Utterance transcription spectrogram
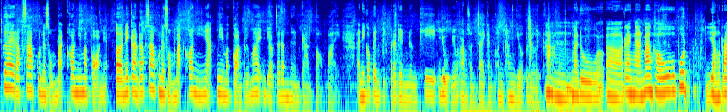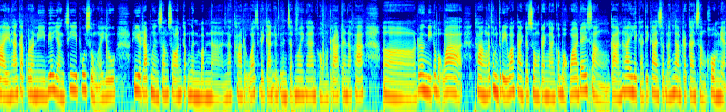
เพื่อให้รับทราบคุณสมบัติข้อนี้มาก่อนเนี่ยเออในการรับทราบคุณสมบัติข้อนี้เนี่ยมีมาก่อนหรือไม่เดี๋ยวจะดำเนินการต่อไป อันนี้ก็เป็นอีกประเด็นหนึ่งที่อยู่ในความสนใจกันค่อนข้างเยอะเลยค่ะมมาดูแรงงานบ้างเขาพูดอย่างไรนะคะกับกรณีเบี้ยยังชีพผู้สูงอายุที่รับเงินซ้ำซ้อนกับเงินบำนาญนะคะ หรือว่าสวัสดิการอื่นๆ จากหน่วยงานของรัฐนะคะเเรื่องนี้ก็บอกว่าทางรัฐมนตรีว่าการกระทรวงแรงงานก็บอกว่าได้สั่งการให้เลขาธิการสำนักงานประกันสังคมเนี่ย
